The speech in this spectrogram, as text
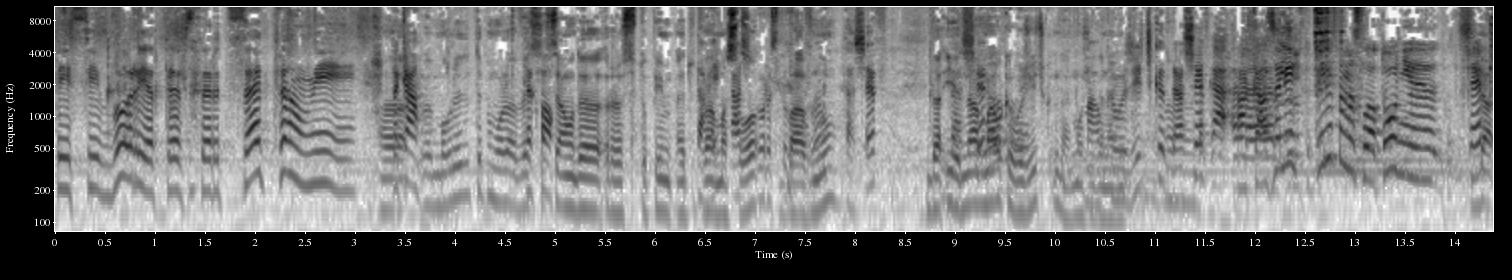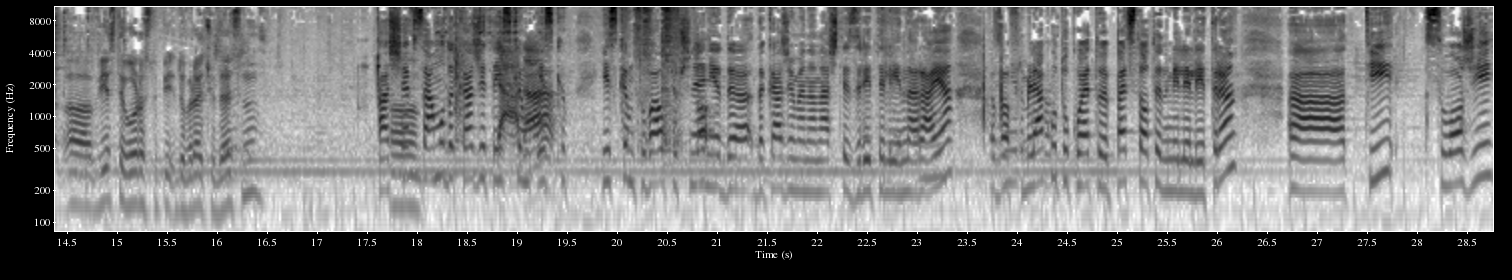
Ти си бурята в сърцето ми. А, Така. Мога ли да те помоля, Веси, само да разтопим ето това Давай, аз ще масло бавно. Да, шеф. Да, и Да, една шеф. малка лъжичка. Не, може Малка да не. лъжичка, да, шеф. Така, А каза ли? Разтопили сме маслото, ние... Шеф, Да, а, вие сте го разтопили. Добре, чудесно. А, шеф, само да кажете, искам, да. искам, искам това уточнение да, да кажем на нашите зрители и на Рая. В млякото, което е 500 мл, а, ти сложи...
